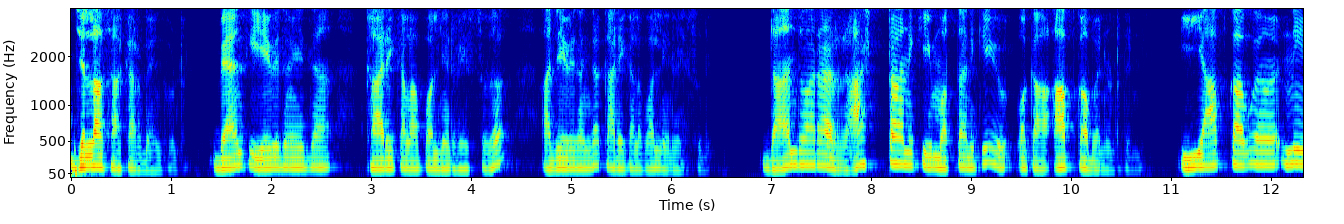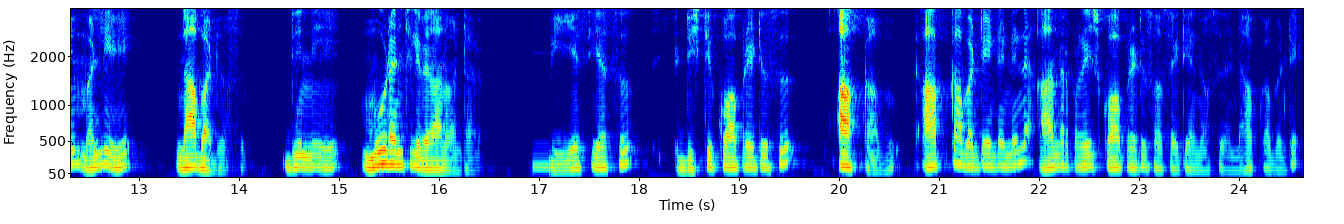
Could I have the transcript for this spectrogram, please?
జిల్లా సహకార బ్యాంకు ఉంటుంది. బ్యాంకు ఏ విధమైన కార్యకలాపాలు నిర్వహిస్తుందో అదే విధంగా కార్యకలాపాలు నిర్వహిస్తుంది. దాని ద్వారా రాష్ట్రానికి మొత్తానికి ఒక ఆప్కాబ్ అని ఉంటుందండి. ఈ ఆప్కాబ్ని మళ్ళీ నాబార్డు వస్తుంది. దీన్ని మూడంచెల విధానం అంటారు. PSCS district cooperatives APCOB. APCOB అంటే ఏంటంటే ఆంధ్రప్రదేశ్ కోఆపరేటివ్ సొసైటీ అని వస్తుందండి ఆప్కాబ్ అంటే.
